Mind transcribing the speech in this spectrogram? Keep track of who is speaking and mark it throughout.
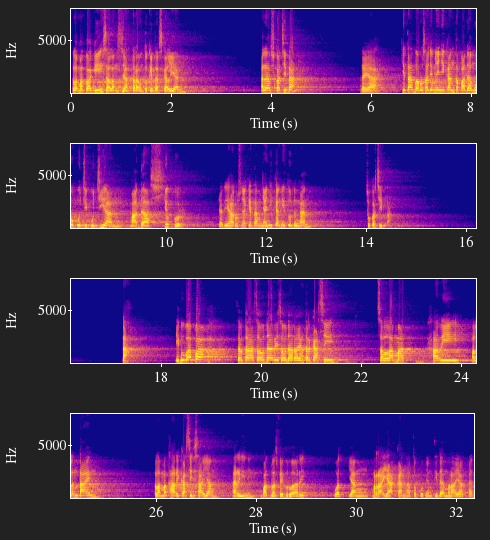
Speaker 1: Selamat pagi, salam sejahtera untuk kita sekalian. Ada sukacita? Ada ya? Kita baru saja menyanyikan kepadamu puji-pujian, mada syukur. Jadi harusnya kita menyanyikan itu dengan sukacita. Nah, ibu bapak serta saudari-saudara yang terkasih, selamat hari Valentine, selamat hari kasih sayang hari ini 14 Februari buat yang merayakan ataupun yang tidak merayakan.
